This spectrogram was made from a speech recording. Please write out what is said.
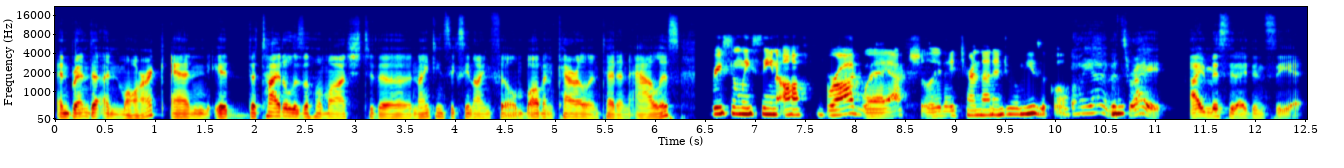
and Brenda and Mark. And it, the title is a homage to the 1969 film Bob and Carol and Ted and Alice. Recently seen off Broadway, actually. They turned that into a musical. Oh, yeah, that's right. I missed it. I didn't see it.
